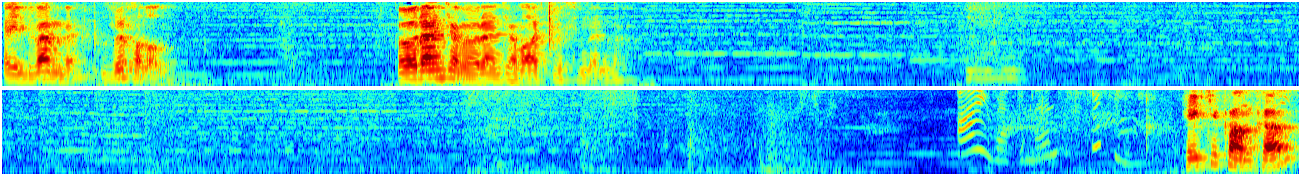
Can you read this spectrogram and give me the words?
Eldiven mi? Zırh alalım. Öğreneceğim öğreneceğim item isimlerini. Peki kanka.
